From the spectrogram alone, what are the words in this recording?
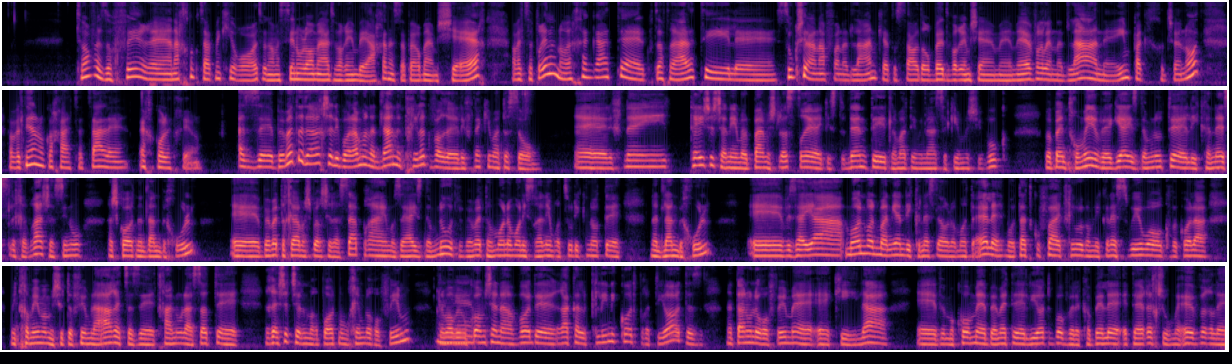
טוב, אז אופיר, אה, אנחנו קצת מכירות וגם עשינו לא מעט דברים ביחד, נספר בהמשך, אבל תספרי לנו איך הגעת אה, לקבוצת ריאליטי לסוג של ענף הנדל"ן, כי את עושה עוד הרבה דברים שהם אה, מעבר לנדל"ן, אימפקט, חדשנות, אבל תני לנו ככה הצצה לאיך הכל התחיל. אז באמת הדרך שלי בעולם הנדל"ן התחילה כבר לפני כמעט עשור. לפני תשע שנים, 2013, הייתי סטודנטית, למדתי מנהל עסקים ושיווק. בבינתחומי והגיעה הזדמנות uh, להיכנס לחברה שעשינו השקעות נדל"ן בחו"ל. Uh, באמת אחרי המשבר של הסאב פריים אז היה הזדמנות ובאמת המון המון ישראלים רצו לקנות uh, נדל"ן בחו"ל. וזה היה מאוד מאוד מעניין להיכנס לעולמות האלה באותה תקופה התחילו גם להיכנס WeWork וכל המתחמים המשותפים לארץ אז התחלנו לעשות רשת של מרפאות מומחים לרופאים כלומר במקום שנעבוד uh, רק על קליניקות פרטיות אז נתנו לרופאים uh, uh, קהילה אה, ומקום אה, באמת אה, להיות בו ולקבל את הערך שהוא מעבר ל,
